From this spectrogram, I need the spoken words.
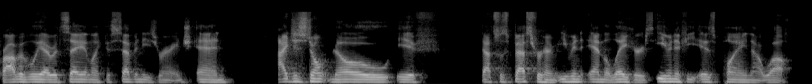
probably I would say in like the 70s range. And I just don't know if that's what's best for him, even and the Lakers, even if he is playing that well.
